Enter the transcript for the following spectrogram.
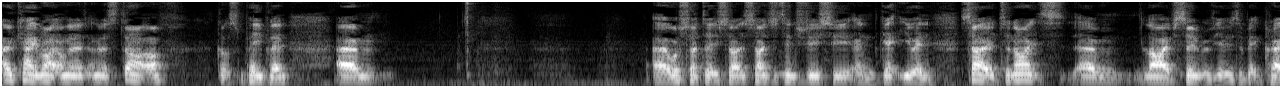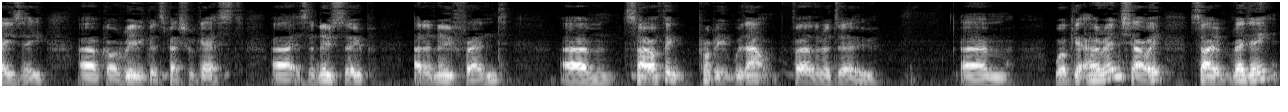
Okay, right. I'm gonna I'm gonna start off. Got some people in. Um, uh, what should I do? Should I, should I just introduce you and get you in? So tonight's um, live soup review is a bit crazy. Uh, I've got a really good special guest. Uh, it's a new soup and a new friend. Um, so I think probably without further ado, um, we'll get her in, shall we? So ready?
